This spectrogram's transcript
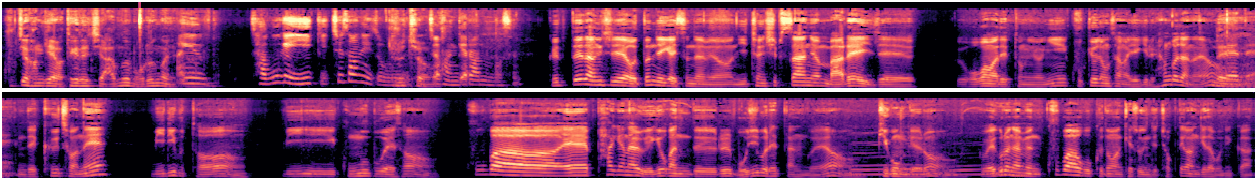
국제 관계 어떻게 될지 아무도 모르는 거니까. 아니, 자국의 이익이 최선이죠. 그렇죠. 국제 관계라는 것은. 그때 당시에 어떤 얘기가 있었냐면 2014년 말에 이제 그 오바마 대통령이 국교 정상화 얘기를 한 거잖아요. 네. 근데 그 전에 미리부터 미 국무부에서 쿠바에 파견할 외교관들을 모집을 했다는 거예요. 음. 비공개로. 왜 그러냐면 쿠바하고 그동안 계속 이제 적대 관계다 보니까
